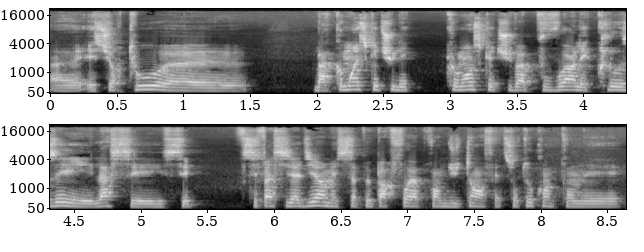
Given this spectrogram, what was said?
et surtout, bah, comment est-ce que tu les comment est-ce que tu vas pouvoir les closer? Et là, c'est c'est c'est facile à dire, mais ça peut parfois prendre du temps en fait, surtout quand on est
